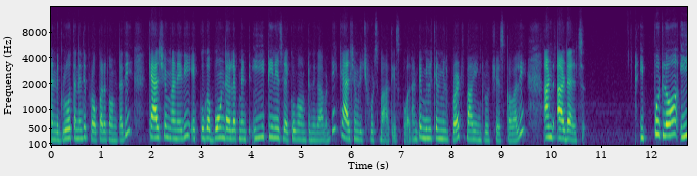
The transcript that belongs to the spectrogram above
అండ్ గ్రోత్ అనేది ప్రాపర్గా ఉంటుంది. కాల్షియం అనేది ఎక్కువగా బోన్ డెవలప్మెంట్ ఈ టీనేజ్లో ఎక్కువగా ఉంటుంది కాబట్టి కాల్షియం రిచ్ ఫుడ్స్ బాగా తీసుకోవాలి. అంటే మిల్క్ అండ్ మిల్క్ ప్రొడక్ట్స్ బాగా ఇంక్లూడ్ చేసుకోవాలి. అండ్ అడల్ట్స్ ఇప్పట్లో ఈ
